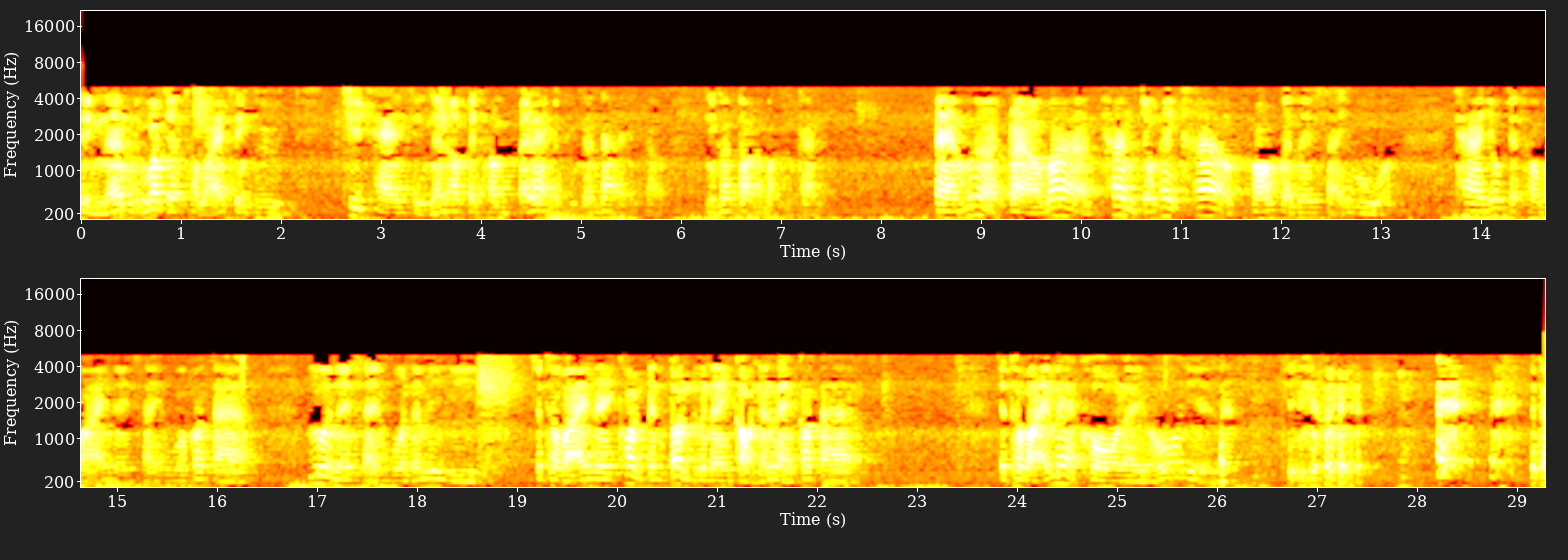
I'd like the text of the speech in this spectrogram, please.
สิ่งนั้น หรือว่าจะถวายสิ่งอื่นที่แทนสิ่งนั้นเอาไปทำไปแลกกับสิ่งนั้นได้ครับ นี่ก็ต้องระบัเหมือนกัน แต่เมื่อกล่าวว่าท่านจงให้ข้าวพร้อมกับเนยใสวัวทายกจะถวายเนยใสวัวก็ตาม เมื่อเนยใสวัวนั้นไม่มีจะถวายในข้อนเป็นต้นดูในก่อนนั้นแหละก็ตาม จะถวายแม่โคเลยโอ้เนี่ยนะทีเดียวจะถ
